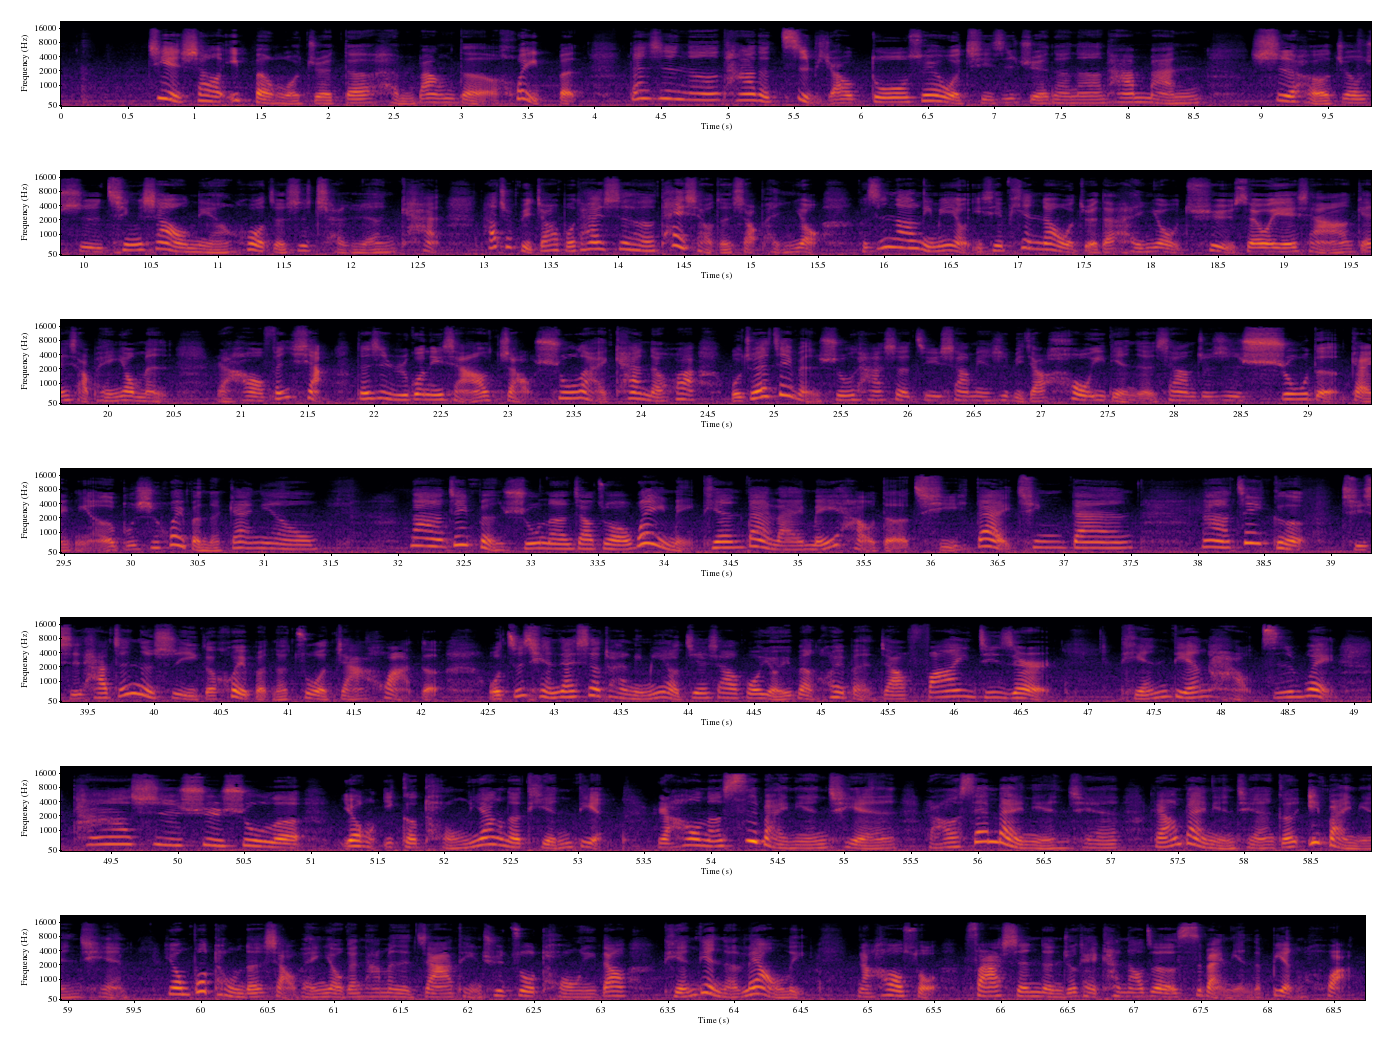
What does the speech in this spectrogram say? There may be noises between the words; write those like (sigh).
介绍一本我觉得很棒的绘本，但是呢，它的字比较多，所以我其实觉得呢，它蛮适合就是青少年或者是成人看，它就比较不太适合太小的小朋友。可是呢，里面有一些片段我觉得很有趣，所以我也想要跟小朋友们然后分享。但是如果你想要找书来看的话，我觉得这本书它设计上面是比较厚一点的，像就是书的概念，而不是绘本的概念哦。那这本书呢，叫做《为每天带来美好的期待清单》。那这个其实它真的是一个绘本的作家画的。我之前在社团里面有介绍过，有一本绘本叫《Fine Dessert》，甜点好滋味。它是叙述了用一个同样的甜点，然后呢，四百年前，然后三百年前，两百年前跟一百年前，用不同的小朋友跟他们的家庭去做同一道甜点的料理。然后所发生的，你就可以看到这四百年的变化。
